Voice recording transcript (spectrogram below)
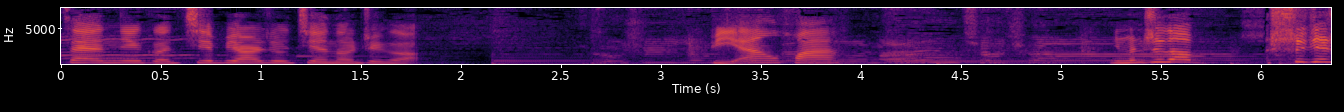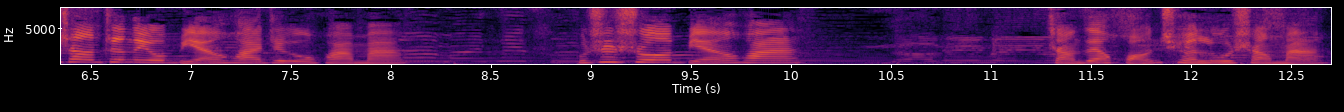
在那个街边就见到这个彼岸花。你们知道世界上真的有彼岸花这个花吗？不是说彼岸花长在黄泉路上吗？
